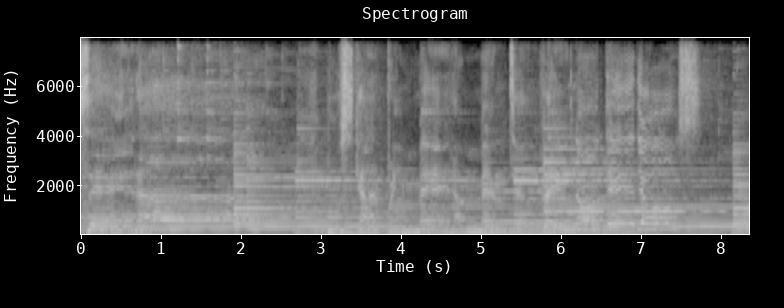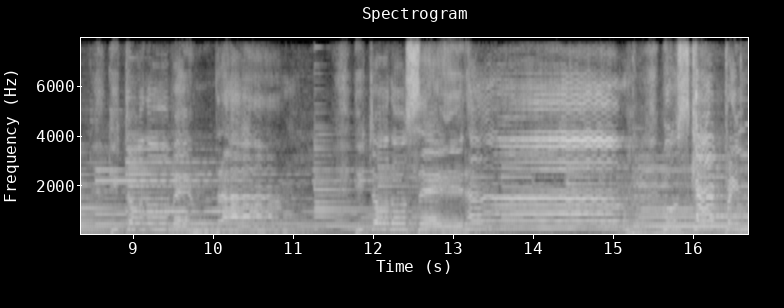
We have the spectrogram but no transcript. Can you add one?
será. Buscar primeramente el reino de Dios y todo vendrá y todo será. Buscar primeramente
